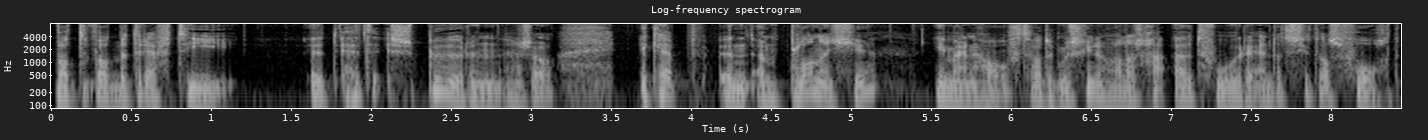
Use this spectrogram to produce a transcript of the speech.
Wat, wat betreft die, het, het speuren en zo. Ik heb een, een plannetje in mijn hoofd, wat ik misschien nog wel eens ga uitvoeren. En dat zit als volgt.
